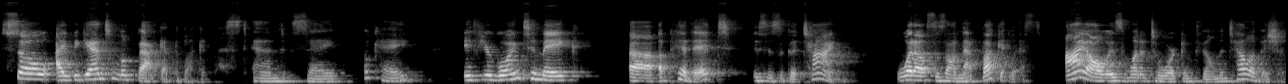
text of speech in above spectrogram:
So I began to look back at the bucket list and say, okay, if you're going to make uh, a pivot, this is a good time. What else is on that bucket list? I always wanted to work in film and television.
